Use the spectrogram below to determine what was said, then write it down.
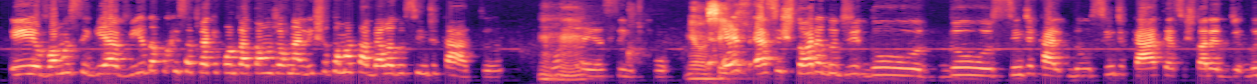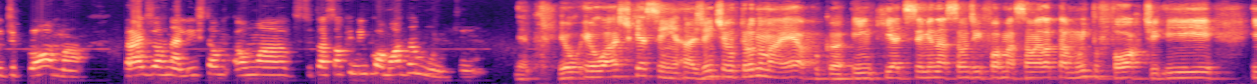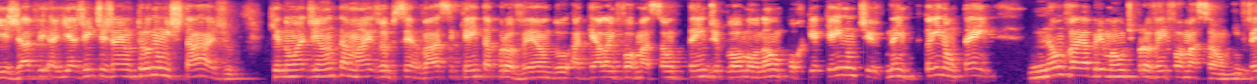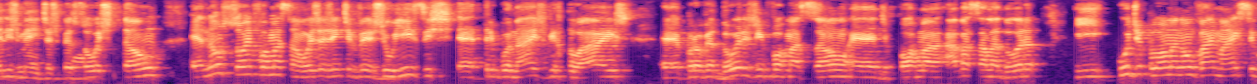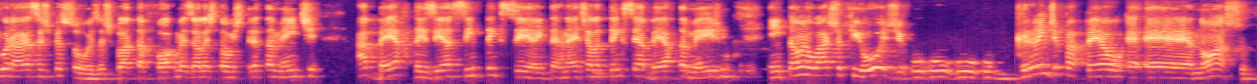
E vamos seguir a vida, porque se eu tiver que contratar um jornalista, toma a tabela do sindicato. Não uhum. sei, assim, tipo. Não, esse, essa história do, do, do, sindicato, do sindicato, essa história de, do diploma para jornalista é uma situação que me incomoda muito. É. Eu, eu acho que assim, a gente entrou numa época em que a disseminação de informação ela está muito forte e, e, já, e a gente já entrou num estágio que não adianta mais observar se quem está provendo aquela informação tem diploma ou não, porque quem não, te, nem, quem não tem não vai abrir mão de prover informação. Infelizmente, as pessoas estão. É, não só informação, hoje a gente vê juízes, é, tribunais virtuais, é, provedores de informação é, de forma avassaladora e o diploma não vai mais segurar essas pessoas. As plataformas elas estão estritamente abertas e assim tem que ser. A internet ela tem que ser aberta mesmo. Então eu acho que hoje o, o, o grande papel é, é nosso,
